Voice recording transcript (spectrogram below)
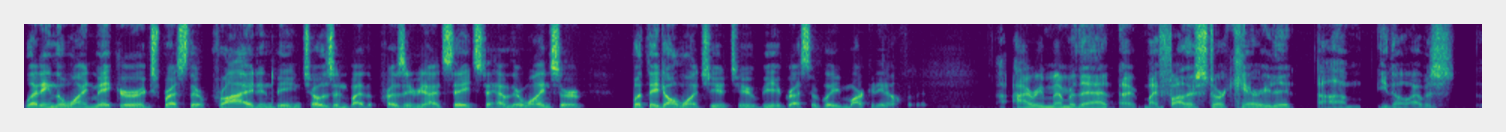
letting the winemaker express their pride in being chosen by the president of the United States to have their wine served, but they don't want you to be aggressively marketing off of it. I remember that. I, my father's store carried it. Um, you know, I was a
